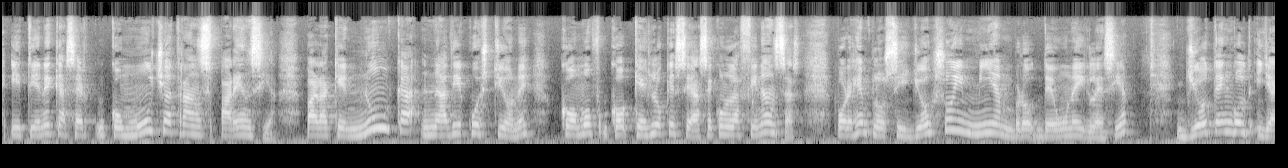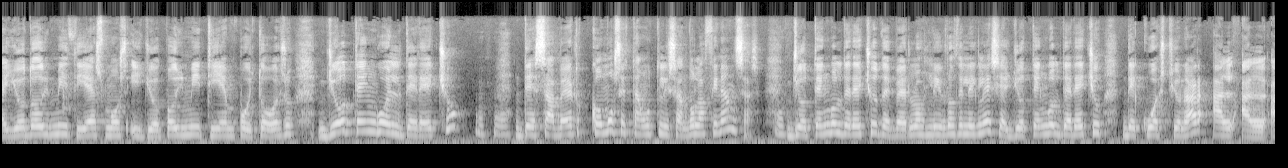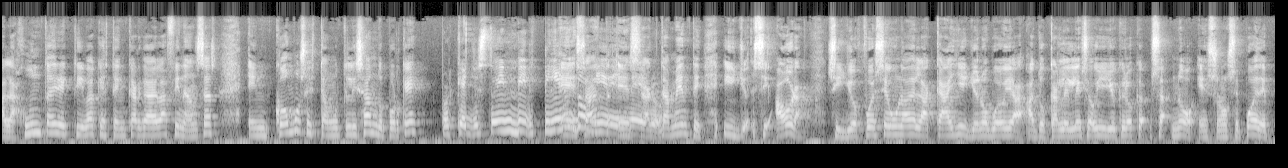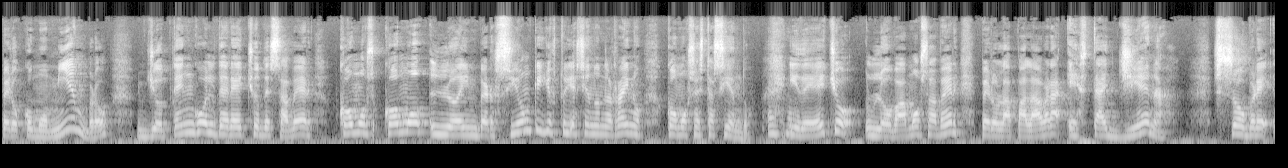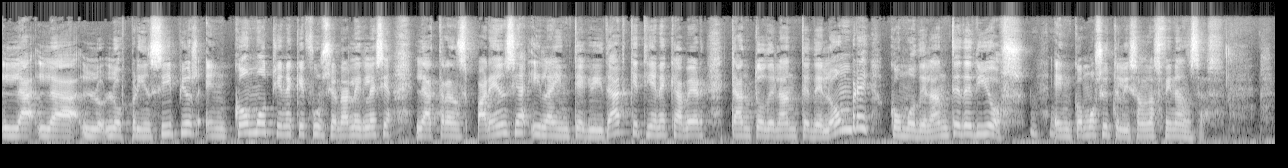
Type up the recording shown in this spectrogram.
y tiene que hacer con mucha transparencia para que nunca nadie cuestione cómo, qué es lo que se hace con las finanzas. Por ejemplo, si yo soy miembro de una iglesia, yo tengo, ya yo doy mis diezmos y yo doy mi tiempo y todo eso, yo tengo el derecho de saber cómo se están utilizando las finanzas. Yo tengo el derecho de ver los libros de la iglesia. Yo tengo el derecho de cuestionar al- al- a la junta directiva que está encargada de las finanzas en cómo se están utilizando. ¿Por qué? Porque yo estoy invirtiendo Exact- mi dinero. Exactamente. Y yo, si, ahora, si yo fuese una de la calle, yo no voy a, a tocar la iglesia, oye, yo quiero que. o sea, no, eso no se puede. Pero como miembro, yo tengo el derecho de saber cómo, cómo la inversión que yo estoy haciendo en el reino, cómo se está haciendo. Y de hecho, lo vamos a ver, pero la palabra está llena sobre la- la- lo- los principios en cómo tiene que funcionar la iglesia, la transparencia y la integridad que tiene que haber tanto delante del hombre como delante de Dios en cómo se utilizan las finanzas.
